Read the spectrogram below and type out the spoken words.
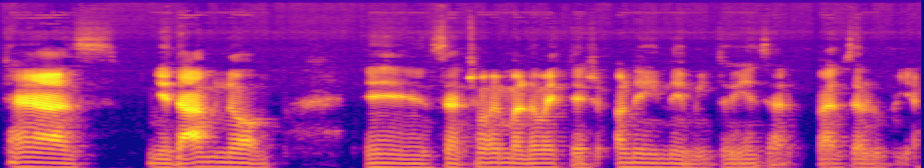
teraz niedawno zacząłem malować też olejnymi, to je za, bardzo lubię.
